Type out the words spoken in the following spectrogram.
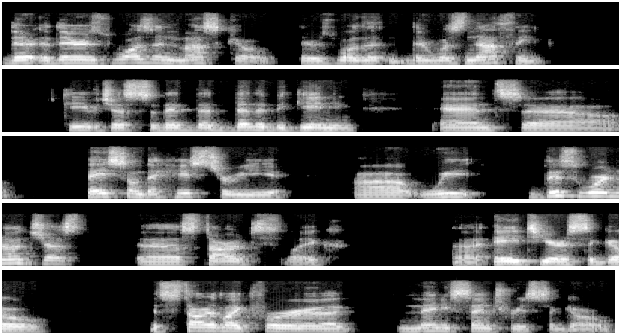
There there wasn't Moscow. There wasn't there was nothing. Kiev just the the, the, the beginning, and uh, based on the history, uh, we this were not just uh, start like uh, eight years ago. It started like for uh, many centuries ago,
